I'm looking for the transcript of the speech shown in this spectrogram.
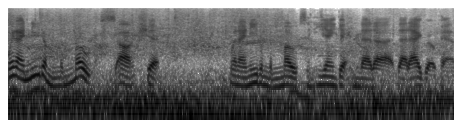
When I need him the most. Oh, shit. When I need him the most and he ain't getting that, uh, that aggro pam.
